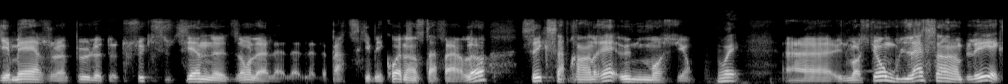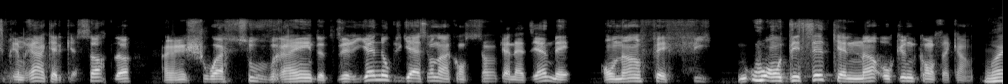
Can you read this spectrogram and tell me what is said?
émerge un peu là, de tous ceux qui soutiennent, euh, disons, la- la- la- le Parti québécois dans cette affaire-là, c'est que ça prendrait une motion. Oui. Euh, une motion où l'Assemblée exprimerait en quelque sorte là, un choix souverain de dire il y a une obligation dans la Constitution canadienne, mais on en fait fi, ou on décide qu'elle n'a aucune conséquence Oui.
